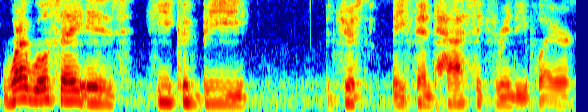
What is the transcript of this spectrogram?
what I will say is he could be just a fantastic 3D player.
